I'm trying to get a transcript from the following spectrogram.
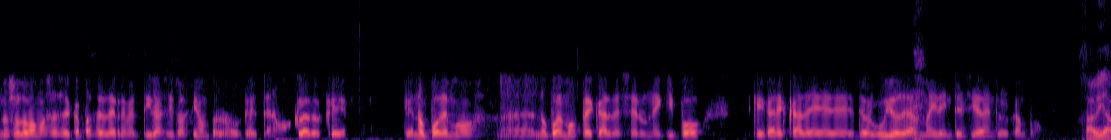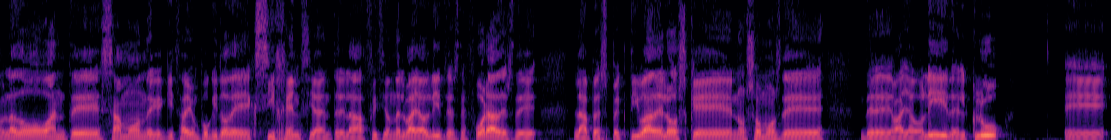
nosotros vamos a ser capaces de revertir la situación, pero lo que tenemos claro es que, que no podemos eh, no podemos pecar de ser un equipo que carezca de, de orgullo, de alma y de intensidad dentro del campo. Javi, ha hablado antes Samón de que quizá hay un poquito de exigencia entre la afición del Valladolid desde fuera, desde la perspectiva de los que no somos de, de Valladolid, del club. Eh,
